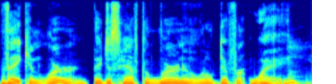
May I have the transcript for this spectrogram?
they can learn. They just have to learn in a little different way. Mm-hmm.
